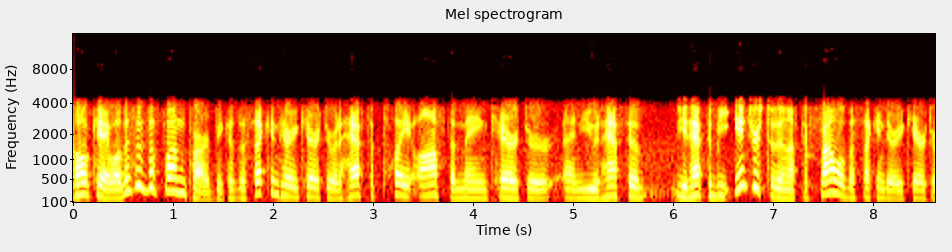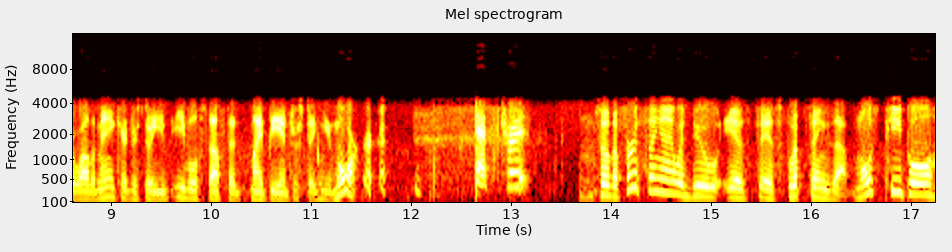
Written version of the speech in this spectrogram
Okay, well, this is the fun part because the secondary character would have to play off the main character, and you'd have to you'd have to be interested enough to follow the secondary character while the main character is doing evil stuff that might be interesting you more. That's true. So the first thing I would do is is flip things up. Most people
